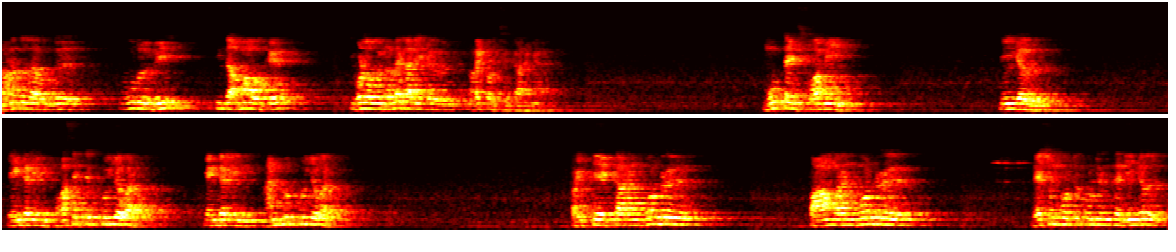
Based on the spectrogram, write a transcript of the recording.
மனதில் வந்து ஊடுருவி இந்த அம்மாவுக்கு இவ்வளவு நல்ல காரியங்கள் நடக்க வச்சுருக்காருங்க. மூட்டை சுவாமி நீங்கள் எங்களின் பாசத்திற்குரியவர் எங்களின் அன்புக்குரியவர். பைத்தியக்காரன் போன்று பாமரன் போன்று வேஷம் போட்டுக் கொண்டிருந்த நீங்கள்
